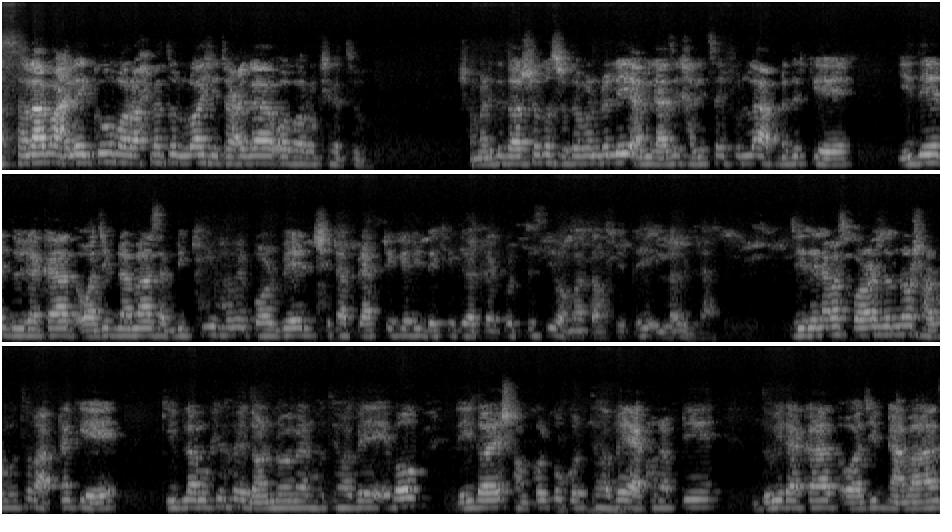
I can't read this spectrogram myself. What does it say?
আসসালামু আলাইকুম রাহমাতুল্লাহি বারাকাতুহু। সম্মানিত দর্শক ও শ্রোতা মণ্ডলী আমি গাজী খালিদ সাইফুল্লাহ আপনাদেরকে ঈদের দুই রাকাত ওয়াজিব নামাজ আপনি কীভাবে পড়বেন সেটা প্র্যাকটিক্যালি দেখিয়ে দেওয়ার ট্রাই করতেছি ওমা তাওফিকে ইল্লা বিল্লাহ। ঈদের নামাজ পড়ার জন্য সর্বপ্রথম আপনাকে কিবলামুখী হয়ে দণ্ডায়মান হতে হবে এবং হৃদয়ে সংকল্প করতে হবে, এখন আপনি দুই রাকাত ওয়াজিব নামাজ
